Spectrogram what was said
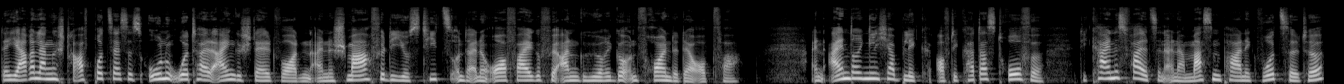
Der jahrelange Strafprozess ist ohne Urteil eingestellt worden, eine Schmach für die Justiz und eine Ohrfeige für Angehörige und Freunde der Opfer. Ein eindringlicher Blick auf die Katastrophe, die keinesfalls in einer Massenpanik wurzelte,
